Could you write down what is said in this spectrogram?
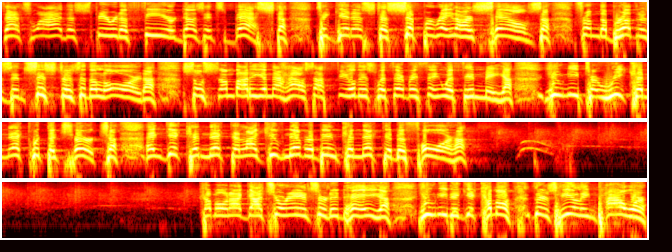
That's why the spirit of fear does its best to get us to separate ourselves from the brothers and sisters of the Lord. So, somebody in the house, I feel this with everything within me. You need to reconnect with the church and get connected like you've never been connected before. Come on, I got your answer today. You need to get, come on, there's healing power,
